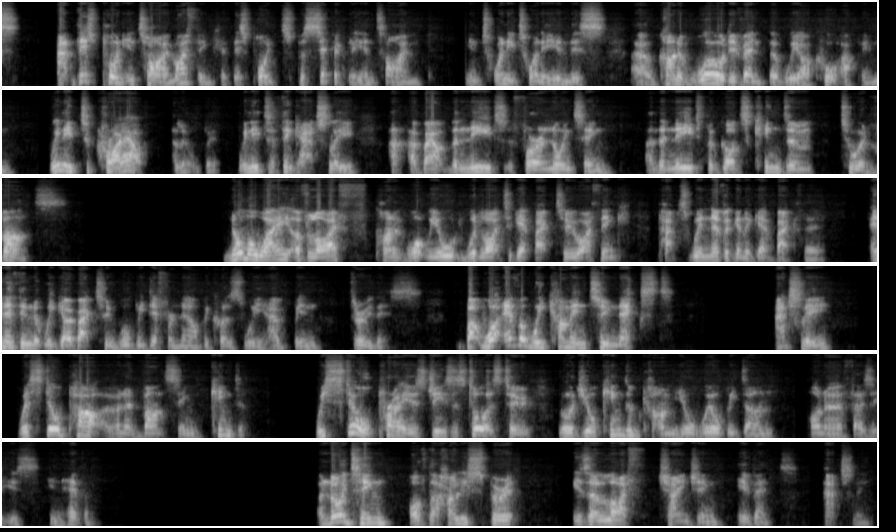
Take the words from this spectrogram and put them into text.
at this point in time, I think, at this point, specifically in time, in 2020, in this uh, kind of world event that we are caught up in, we need to cry out a little bit. We need to think actually uh, about the need for anointing and the need for God's kingdom to advance. Normal way of life, kind of what we all would like to get back to, I think perhaps we're never going to get back there. Anything that we go back to will be different now because we have been through this. But whatever we come into next, actually, we're still part of an advancing kingdom. We still pray as Jesus taught us to, Lord, your kingdom come, your will be done on earth as it is in heaven. Anointing of the Holy Spirit is a life changing event, actually.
